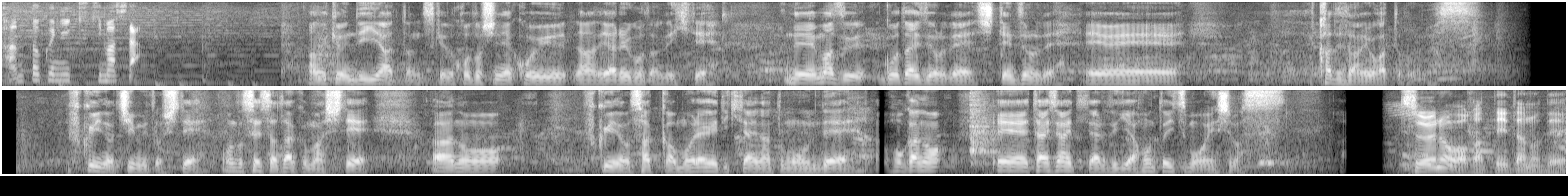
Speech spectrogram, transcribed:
監督に聞きました。あの去年できなかったんですけど今年ねこういうやれることができて。でまず5対0で失点0で、えー、勝てたのは良かったと思います。福井のチームとして本当切磋琢磨してあの福井のサッカーを盛り上げていきたいなと思うんで他の、えー、対戦相手とやるときは本当いつも応援します。強いのは分かっていたので、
